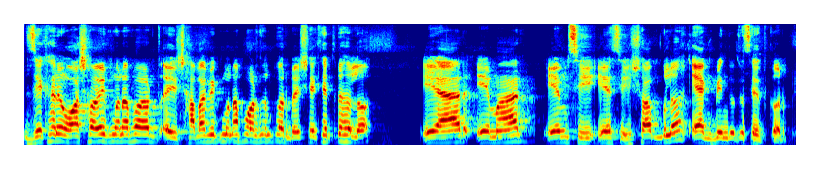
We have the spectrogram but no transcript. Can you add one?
যেখানে অস্বাভাবিক মুনাফা এই স্বাভাবিক মুনাফা অর্জন করবে, সেক্ষেত্রে হলো A R M R M C AC সবগুলো এক বিন্দুতে ছেদ করবে।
